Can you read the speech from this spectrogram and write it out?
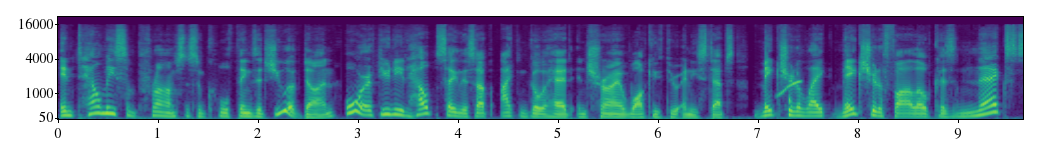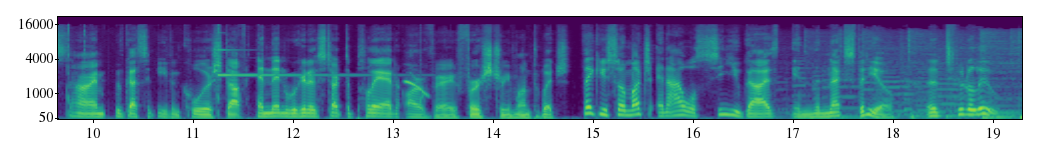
and tell me some prompts and some cool things that you have done. Or if you need help setting this up, I can go ahead and try and walk you through any steps. Make sure to like, make sure to follow, because next time we've got some even cooler stuff. And then we're going to start to plan our very first stream on Twitch. Thank you so much, and I will see you guys in the next video. Uh, toodaloo.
